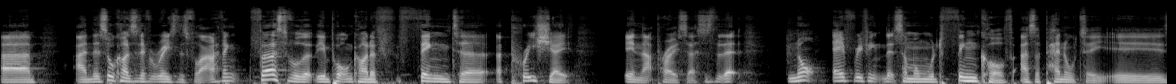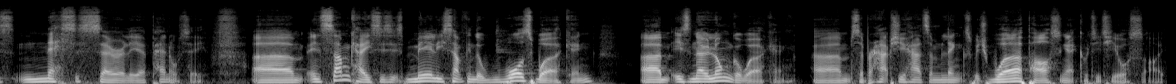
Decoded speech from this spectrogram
Um, and there's all kinds of different reasons for that. And I think, first of all, that the important kind of thing to appreciate in that process is that not everything that someone would think of as a penalty is necessarily a penalty. Um, in some cases, it's merely something that was working um, is no longer working. Um, so perhaps you had some links which were passing equity to your site,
